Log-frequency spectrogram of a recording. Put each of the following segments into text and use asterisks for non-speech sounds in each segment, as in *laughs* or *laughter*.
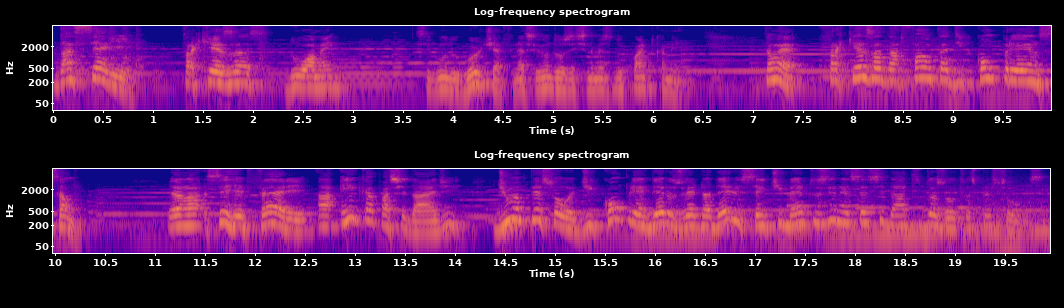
da série Fraquezas do Homem, segundo Gurdjieff, né, segundo os ensinamentos do quarto caminho. Então é, fraqueza da falta de compreensão. Ela se refere à incapacidade de uma pessoa de compreender os verdadeiros sentimentos e necessidades das outras pessoas.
